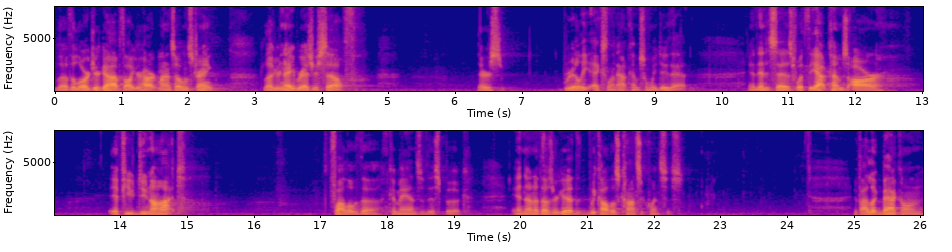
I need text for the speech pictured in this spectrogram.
Love the Lord your God with all your heart, mind, soul, and strength. Love your neighbor as yourself. There's really excellent outcomes when we do that. And then it says what the outcomes are if you do not follow the commands of this book. And none of those are good. We call those consequences. If I look back on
